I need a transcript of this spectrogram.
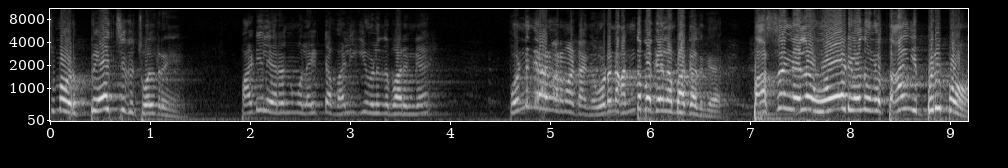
சும்மா ஒரு பேச்சுக்கு சொல்றேன். படியில இறங்கும் லைட்டா வலிக்கி விழுந்து பாருங்க. பொண்ணுங்க யாரும் வரமாட்டாங்க. உடனே அந்த பக்கம் எல்லாம் பார்க்காதுங்க. பசங்க எல்லாம் ஓடி வந்து உங்களை தாங்கி பிடிப்போம்.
